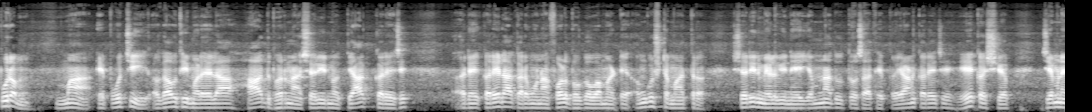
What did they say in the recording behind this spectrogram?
પુરમમાં એ પહોંચી અગાઉથી મળેલા હાથભરના શરીરનો ત્યાગ કરે છે અને કરેલા કર્મોના ફળ ભોગવવા માટે અંગુષ્ઠ માત્ર શરીર મેળવીને યમના દૂતો સાથે પ્રયાણ કરે છે. હે કશ્યપ, જેમણે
